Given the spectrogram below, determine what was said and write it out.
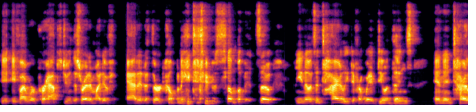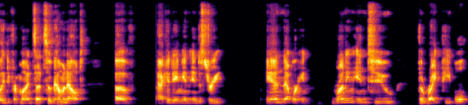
if I were perhaps doing this right, I might have added a third company to do some of it. So, you know, it's an entirely different way of doing things and an entirely different mindset. So, coming out of academia and industry and networking, running into the right people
